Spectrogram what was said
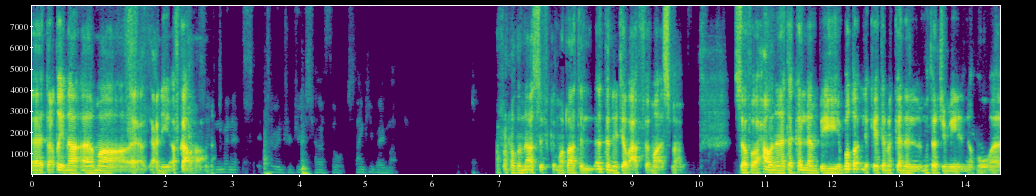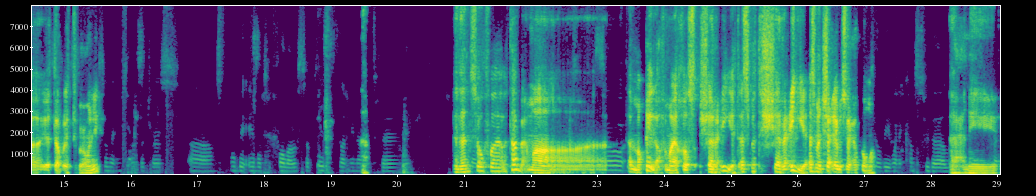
لتعطينا آه، ما آه، يعني أفكارها. عفوا حظ آسف مرات الإنترنت يضعف فما أسمع. سوف أحاول أن أتكلم ببطء لكي يتمكن المترجمين يتب- يتبعوني. إذا سوف أتابع ما تم قيله فيما يخص شرعية أزمة الشرعية أزمة الشرعية بسبب الحكومة. يعني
